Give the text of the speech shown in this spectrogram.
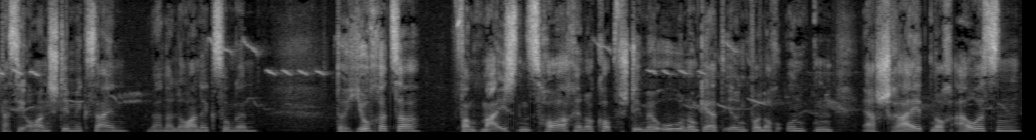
dass sie einstimmig sein, werden alleine gesungen. Der Jucherzer fängt meistens hoch in der Kopfstimme an und geht irgendwo nach unten. Er schreit nach außen.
